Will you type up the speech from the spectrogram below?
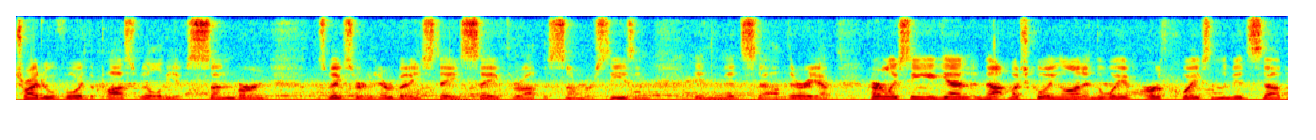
try to avoid the possibility of sunburn. Let's make certain everybody stays safe throughout the summer season in the Mid-South area. Currently seeing, again, not much going on in the way of earthquakes in the Mid-South.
